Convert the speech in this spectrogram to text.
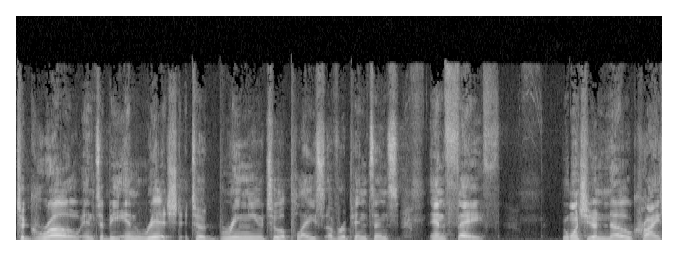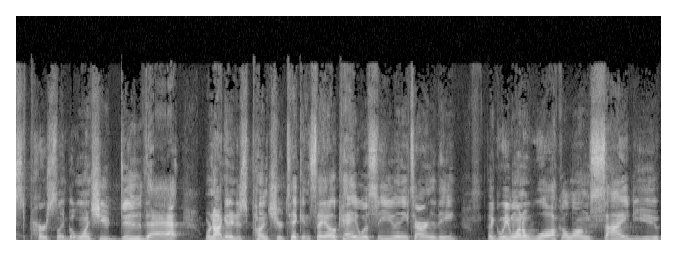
to grow and to be enriched, to bring you to a place of repentance and faith. We want you to know Christ personally. But once you do that, we're not going to just punch your ticket and say, okay, we'll see you in eternity. Like, we want to walk alongside you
